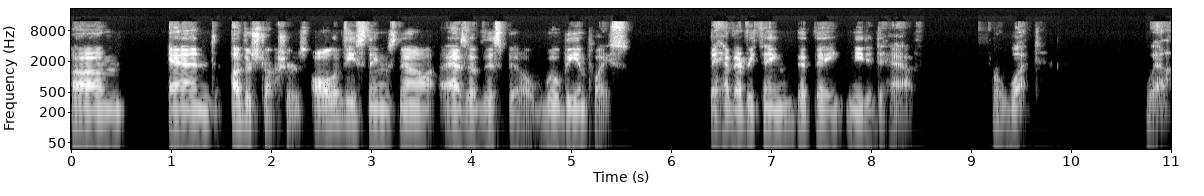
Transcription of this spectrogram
um, and other structures. All of these things now, as of this bill, will be in place. They have everything that they needed to have. For what? Well,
